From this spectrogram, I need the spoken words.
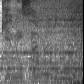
Give me something to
